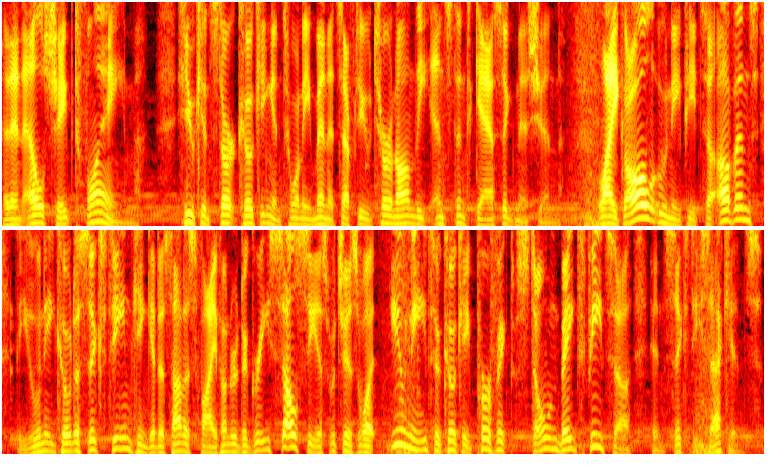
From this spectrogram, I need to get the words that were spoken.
and an L-shaped flame. You can start cooking in 20 minutes after you turn on the instant gas ignition. Like all Ooni Pizza ovens, the Ooni Koda 16 can get as hot as 500 degrees Celsius, which is what you need to cook a perfect stone-baked pizza in 60 seconds.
